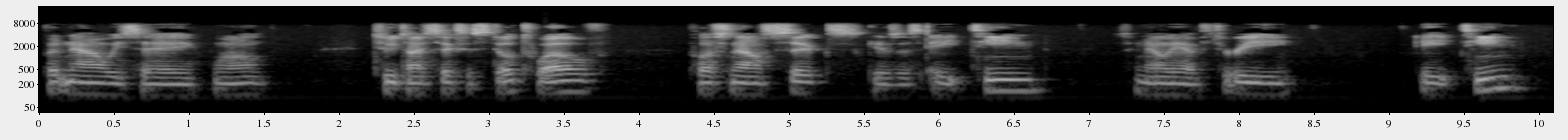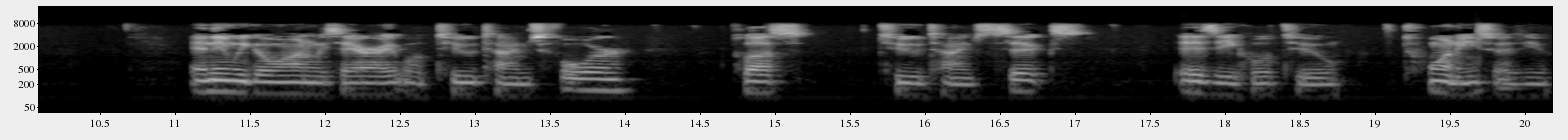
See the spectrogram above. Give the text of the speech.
But now we say, well, 2 times 6 is still 12, plus now 6 gives us 18. So now we have 3, 18. And then we go on and we say, all right, well, 2 times 4 plus 2 times 6 is equal to 20. So as you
